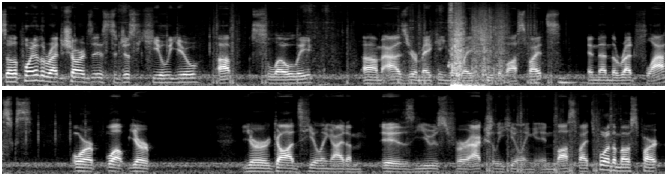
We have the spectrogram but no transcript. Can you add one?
So the point of the red shards is to just heal you up slowly um, as you're making your way to the boss fights and then the red flasks, or well, your your god's healing item is used for actually healing in boss fights for the most part.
